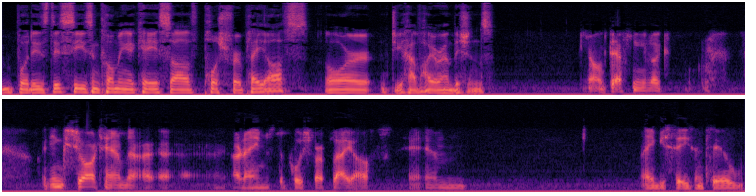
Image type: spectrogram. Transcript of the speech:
But is this season coming a case of push for playoffs, or do you have higher ambitions? No, definitely. Like I think short term our, our, our aim is to push for playoffs. Um, maybe season two.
